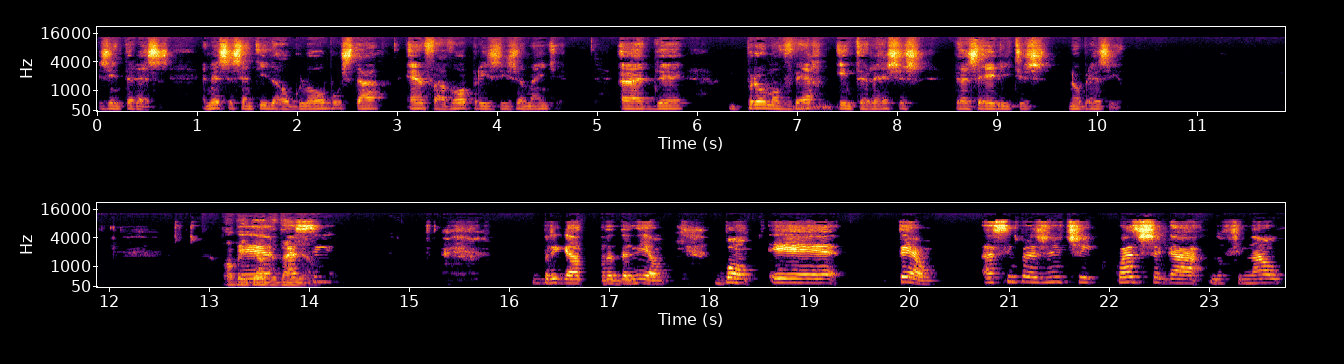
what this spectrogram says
os interesses. Nesse sentido, o Globo está em favor, precisamente, uh, de promover interesses das elites no Brasil. Obrigado, é, Daniel. Assim, obrigada, Daniel. Bom, é, Theo, assim, para a gente quase chegar no final,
